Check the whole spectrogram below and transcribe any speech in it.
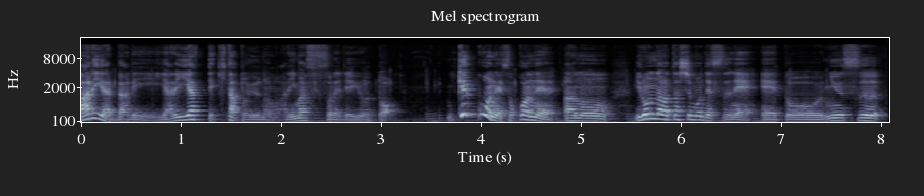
バリバリやり合ってきたというのもあります、それで言うと。結構ね、そこはね、あの、いろんな私もですね、えっ、ー、と、ニュース、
